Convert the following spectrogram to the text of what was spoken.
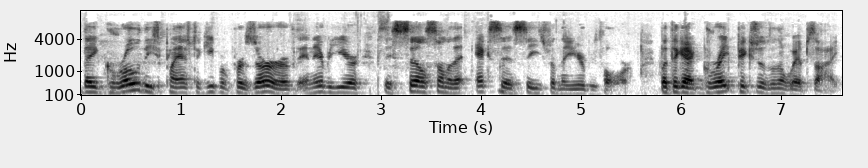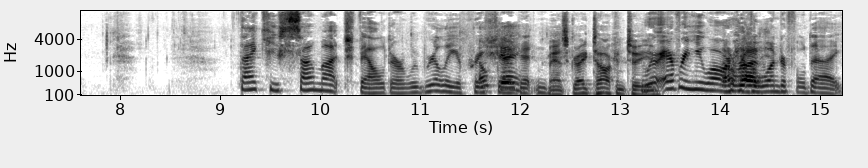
They grow these plants to keep them preserved, and every year they sell some of the excess seeds from the year before. But they got great pictures on the website. Thank you so much, Felder. We really appreciate Okay. it. And Man, it's great talking to you. wherever you are, All have right. a wonderful day.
